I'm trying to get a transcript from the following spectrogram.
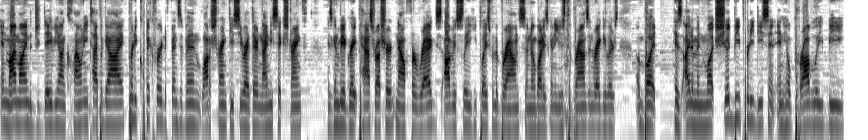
in my mind, a Jadeveon Clowney type of guy. Pretty quick for a defensive end. A lot of strength. You see right there, 96 strength. He's going to be a great pass rusher. Now, for regs, obviously, he plays for the Browns, so nobody's going to use the Browns in regulars. But his item in MUT should be pretty decent, and he'll probably be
